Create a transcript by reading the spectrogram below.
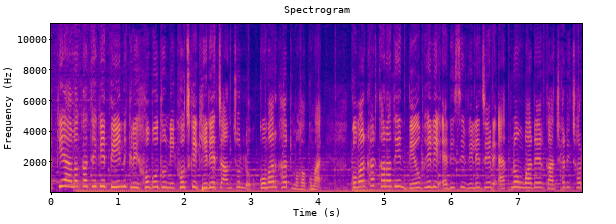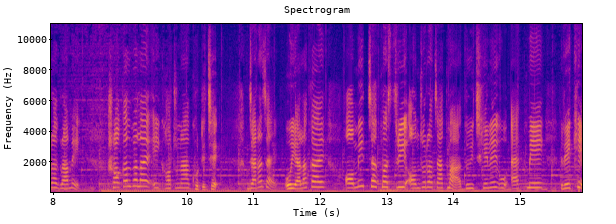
একই এলাকা থেকে তিন গৃহবধূ নিখোঁজকে ঘিরে চাঞ্চল্য কুমারঘাট মহকুমায়। কুমারঘাট থানাধীন দেওভেলি এডিসি ভিলেজের এক নং ওয়ার্ডের কাছারিছড়া গ্রামে সকালবেলায় এই ঘটনা ঘটেছে। জানা যায়, ওই এলাকায় অমিত চাকমা স্ত্রী অঞ্জনা চাকমা, দুই ছেলে ও এক মেয়ে রেখে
